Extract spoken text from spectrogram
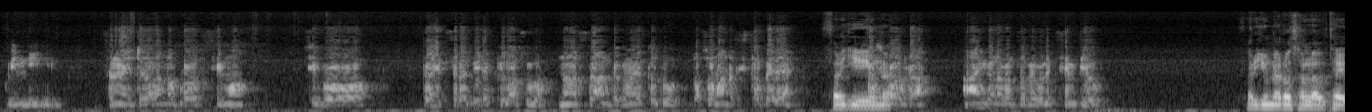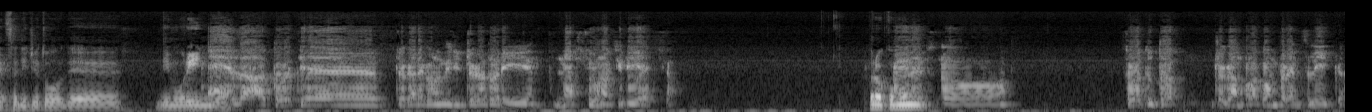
quindi secondo me già l'anno prossimo si può, può, iniziare a dire più la sua. Nonostante, come hai detto tu, la sua mano si sta vedendo. Fargli una... anche una consapevolezza in più. Fargli una rosa all'altezza, dici tu, de... di Mourinho. Eh, esatto, perché giocare con 11 giocatori nessuno ci riesce. Però comunque... Adesso, soprattutto giocando la Conference League,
